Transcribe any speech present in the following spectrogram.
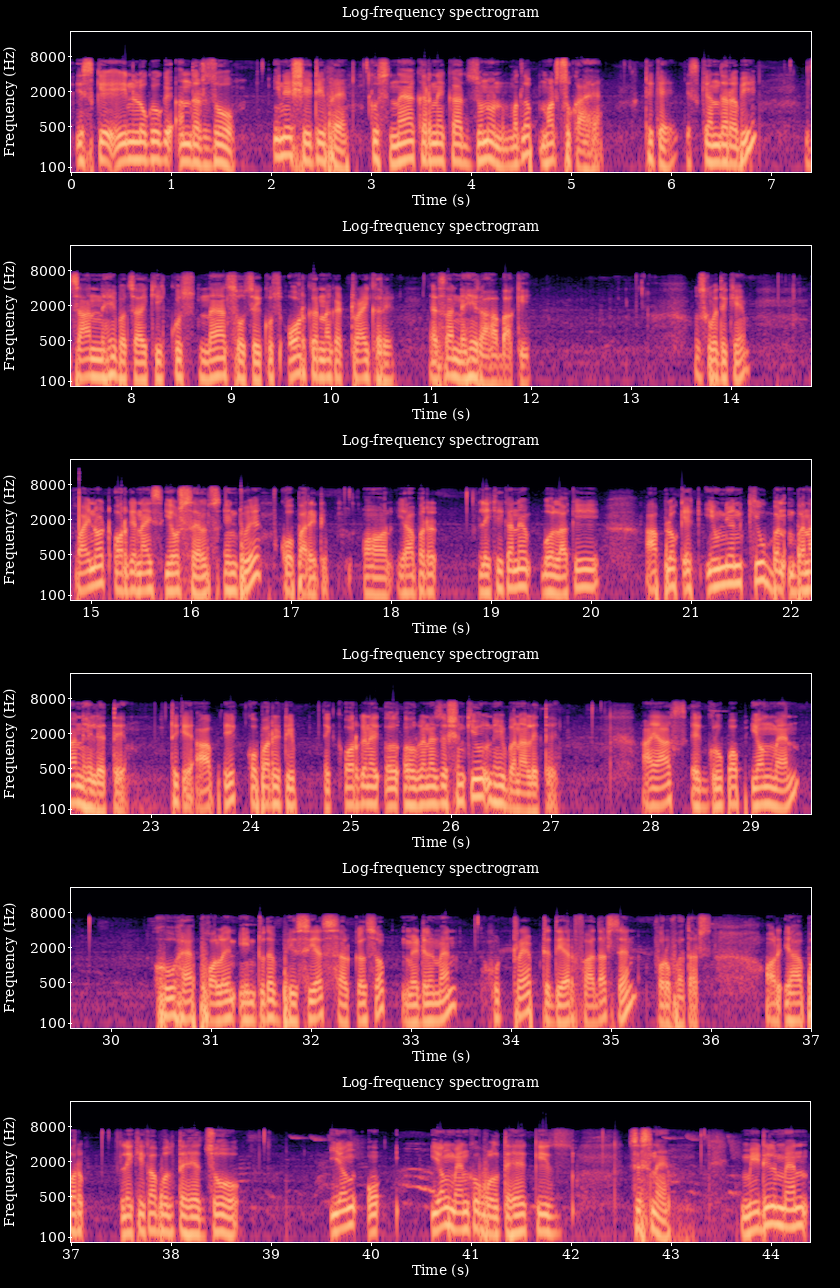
इसके, इन लोगों के अंदर जो इनिशिएटिव है, कुछ नया करने का जुनून मतलब मर चुका है। ठीक है, इसके अंदर अभी जान नहीं बचाए कि कुछ नया सोचे कुछ और करने का ट्राई करे ऐसा नहीं रहा बाकी। उसके बाद देखिए why not organise yourself into a cooperative और यहाँ पर लेखिका ने बोला कि आप लोग एक यूनियन क्यों बन, बना नहीं लेते? ठीक है आप एक कोऑपरेटिव एक ऑर्गेनाइजेशन क्यों नहीं बना लेते? I ask a group of young men who have fallen into the vicious circles of middlemen who trapped their fathers and forefathers और यहाँ पर लेखिका बोलते हैं, जो यंग यंग मैन को बोलते हैं कि जिसने मिडिल मैन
